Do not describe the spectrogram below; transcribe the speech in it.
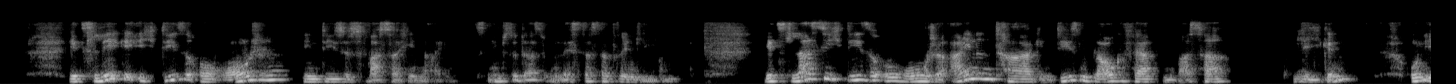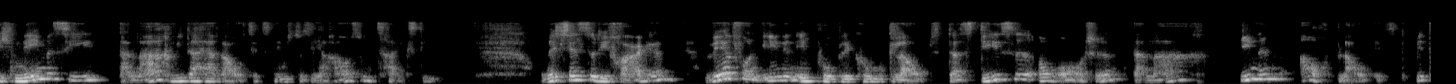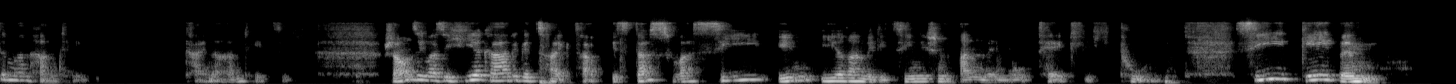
Jetzt lege ich diese Orange in dieses Wasser hinein. Jetzt nimmst du das und lässt das da drin liegen. Jetzt lasse ich diese Orange einen Tag in diesem blau gefärbten Wasser liegen und ich nehme sie danach wieder heraus. Jetzt nimmst du sie heraus und zeigst ihn. Und jetzt stellst du die Frage, wer von Ihnen im Publikum glaubt, dass diese Orange danach innen auch blau ist. Bitte mal Hand heben. Keine Hand hebt sich. Schauen Sie, was ich hier gerade gezeigt habe, ist das, was Sie in Ihrer medizinischen Anwendung täglich tun. Sie geben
